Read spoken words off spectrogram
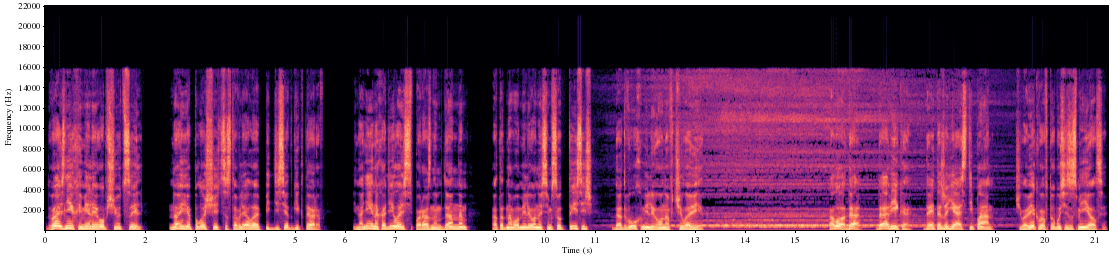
Два из них имели общую цель, но ее площадь составляла 50 гектаров, и на ней находилось, по разным данным, от 1 миллиона 700 тысяч до 2 миллионов человек. «Алло, да, да, Вика, да это же я, Степан!» Человек в автобусе засмеялся.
